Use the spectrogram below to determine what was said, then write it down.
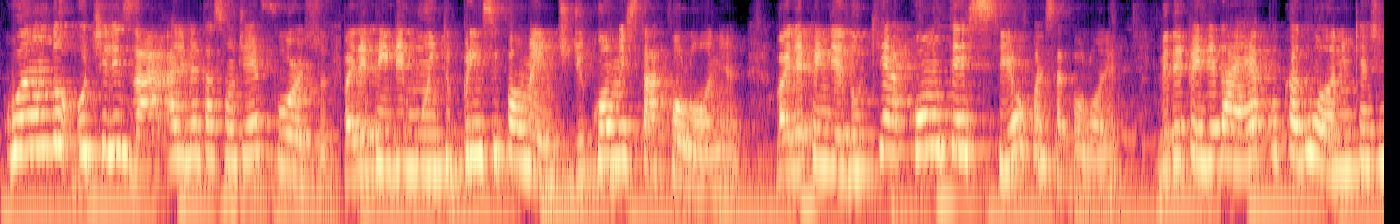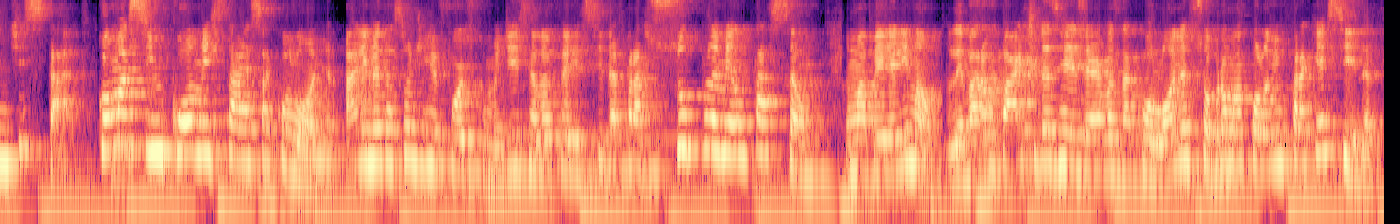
quando utilizar alimentação de reforço. Vai depender muito, principalmente, de como está a colônia, vai depender do que aconteceu com essa colônia, vai depender da época do ano em que a gente está. Como assim como está essa colônia? A alimentação de reforço, como eu disse, ela é oferecida para suplementação. Uma abelha-limão. Levaram parte das reservas da colônia, sobrou uma colônia enfraquecida.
